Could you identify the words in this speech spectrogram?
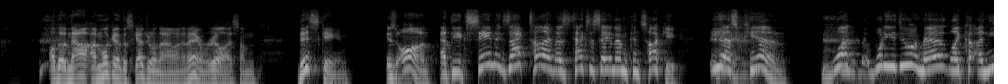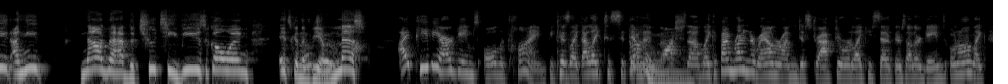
Although now I'm looking at the schedule now, and I didn't realize I'm. This game is on at the same exact time as Texas A&M Kentucky. ESPN what what are you doing, man? Like I need I need now I'm gonna have the two TVs going. It's gonna Don't be a mess. I PVR games all the time because like I like to sit down and watch them. Like if I'm running around or I'm distracted or like you said, if there's other games going on, like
